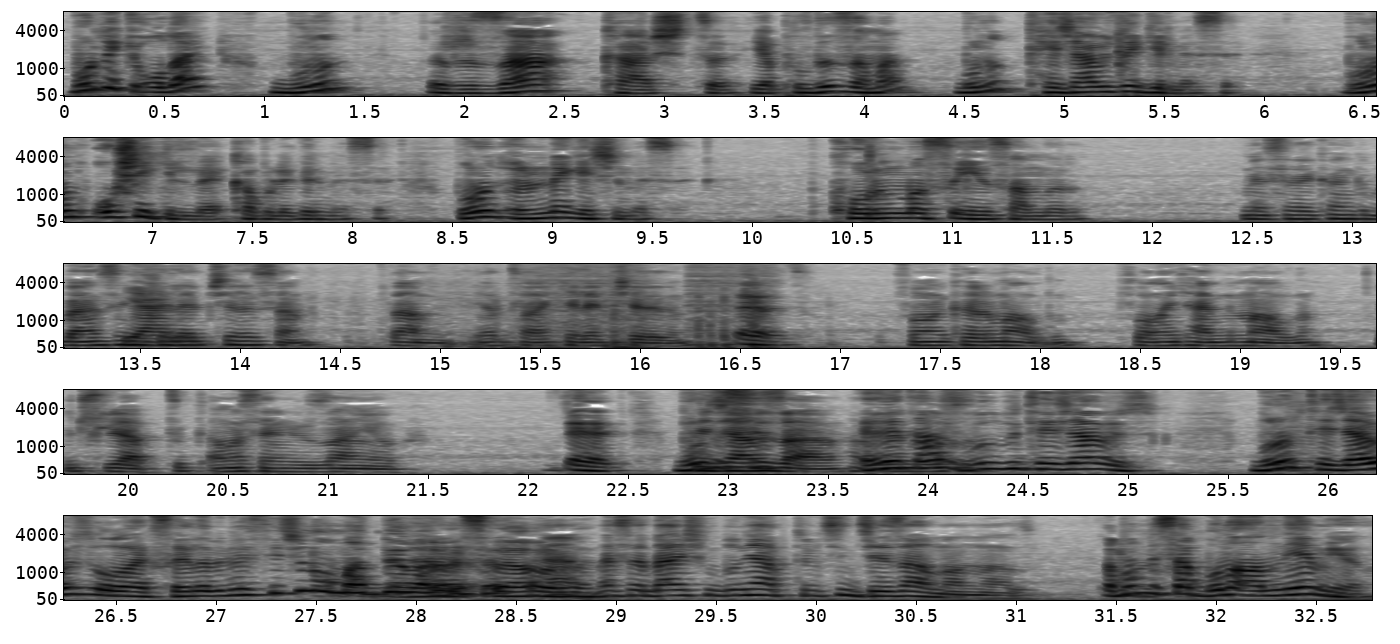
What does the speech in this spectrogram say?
Buradaki olay bunun rıza karşıtı yapıldığı zaman bunun tecavüze girmesi. Bunun o şekilde kabul edilmesi. Bunun önüne geçilmesi. Korunması insanların. mesela kanka ben seni Yani- kelepçelesem. Tamam yatağa kelepçeledim. Evet. Sonra karımı aldım. Sonra kendimi aldım. Üçlü yaptık ama senin rızan yok. Evet. Burada Tecavüz siz- abi. Evet abi bu bir tecavüz. Bunun tecavüz olarak sayılabilmesi için o madde var Evet. mesela orada. Yani mesela ben şimdi bunu yaptığım için ceza almam lazım. Ama mesela bunu anlayamıyor.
